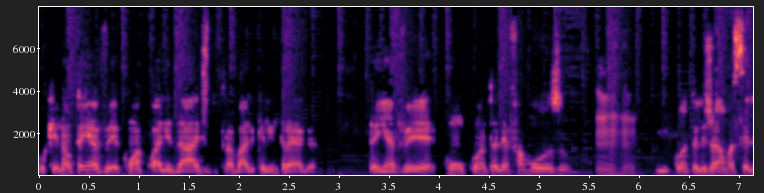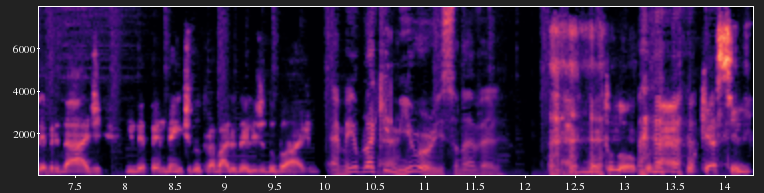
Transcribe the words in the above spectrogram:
Porque não tem a ver com a qualidade do trabalho que ele entrega. Tem a ver com o quanto ele é famoso Uhum. e quanto ele já é uma celebridade, independente do trabalho dele de dublagem. É meio Black Mirror isso, né, velho? É muito louco, né? Porque assim,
